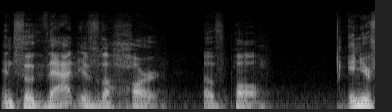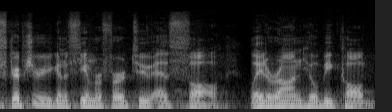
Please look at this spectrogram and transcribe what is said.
And so that is the heart of Paul. In your scripture, you're going to see him referred to as Saul. Later on, he'll be called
